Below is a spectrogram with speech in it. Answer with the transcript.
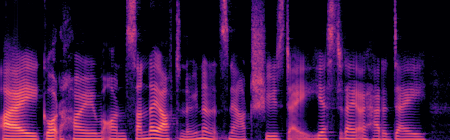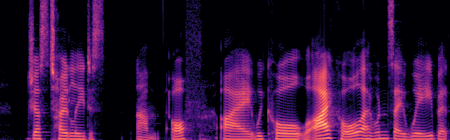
I got home on Sunday afternoon and it's now Tuesday. Yesterday I had a day just totally just um, off. I we call well I call I wouldn't say we but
